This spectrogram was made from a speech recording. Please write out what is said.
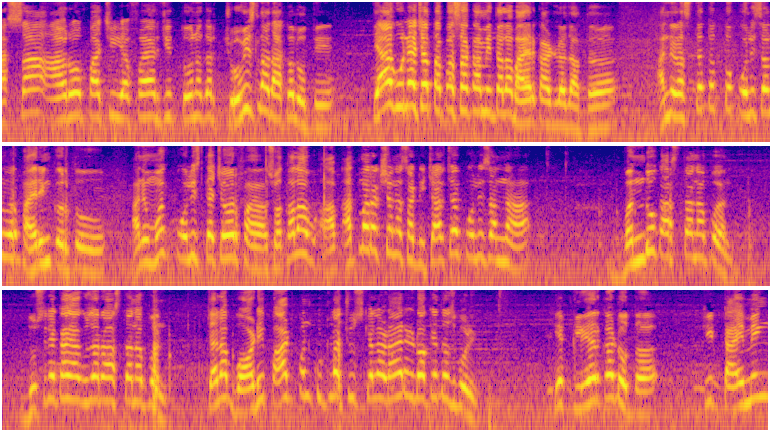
असा आरोपाची एफ आय आर जी दोन हजार चोवीस ला दाखल होते त्या गुन्ह्याच्या तपासाकामी त्याला बाहेर काढलं जातं आणि रस्त्यातच तो पोलिसांवर फायरिंग करतो आणि मग पोलीस त्याच्यावर स्वतःला आत्मरक्षणासाठी चार चार पोलिसांना बंदूक असताना पण दुसरे काही अगुजार असताना पण त्याला बॉडी पार्ट पण कुठला चूज केला? डायरेक्ट डोक्यातच गोळी. हे क्लिअर कट होतं. की टायमिंग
